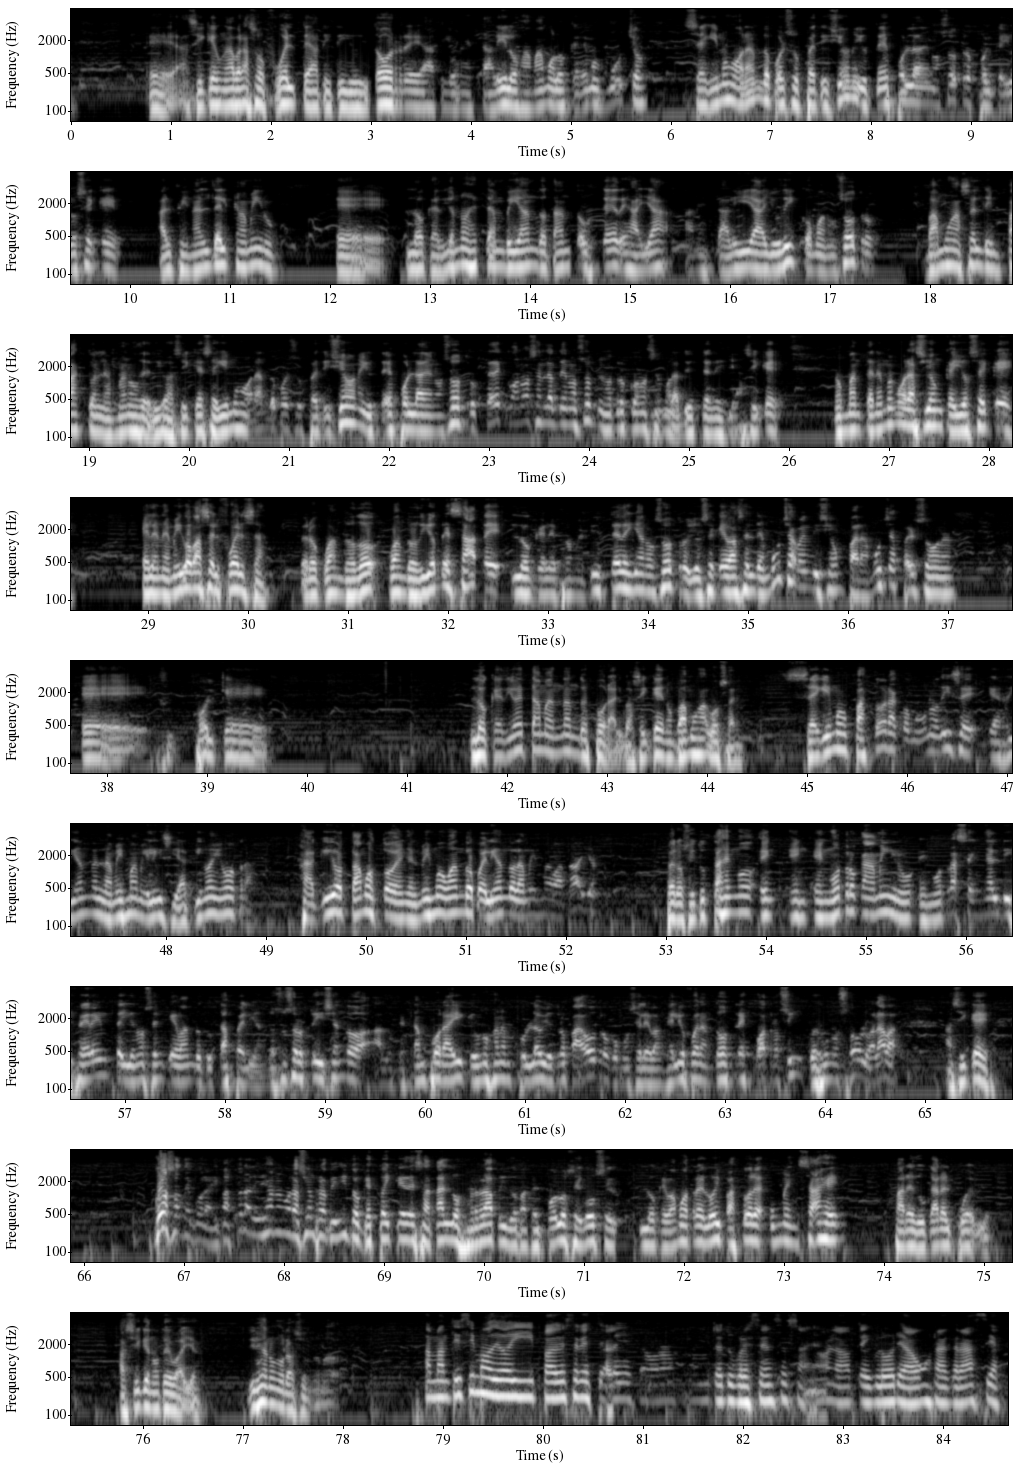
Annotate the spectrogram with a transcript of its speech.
Eh, así que un abrazo fuerte a Titi Judy Torres, a Tío Nestalí. Los amamos, los queremos mucho. Seguimos orando por sus peticiones y ustedes por la de nosotros, porque yo sé que al final del camino, eh, lo que Dios nos está enviando, tanto a ustedes allá, a Nestalí, a Judith, como a nosotros, vamos a hacer de impacto en las manos de Dios. Así que seguimos orando por sus peticiones y ustedes por la de nosotros. Ustedes conocen las de nosotros y nosotros conocemos las de ustedes ya. Así que nos mantenemos en oración, que yo sé que el enemigo va a hacer fuerza, pero cuando, do- cuando Dios desate lo que le prometió a ustedes y a nosotros, yo sé que va a ser de mucha bendición para muchas personas, eh, porque lo que Dios está mandando es por algo, así que nos vamos a gozar. Seguimos, pastora, como uno dice, guerreando en la misma milicia, aquí no hay otra. Aquí estamos todos en el mismo bando peleando la misma batalla. Pero si tú estás en, en- en- en otro camino, en otra señal diferente, yo no sé en qué bando tú estás peleando. Eso se lo estoy diciendo a, los que están por ahí, que unos ganan por un lado y otros para otro, como si el evangelio fueran dos, tres, cuatro, cinco, es uno solo, alaba. Así que, gózate por ahí. Pastora, diríjanos en oración rapidito, que esto hay que desatarlo rápido para que el pueblo se goce. Lo que vamos a traer hoy, pastora, un mensaje para educar al pueblo. Así que no te vayas. Diríjanos en oración, amado. Amantísimo Dios y Padre Celestial, en esta hora, ante tu presencia, Señor, dándote gloria, honra, gracias.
